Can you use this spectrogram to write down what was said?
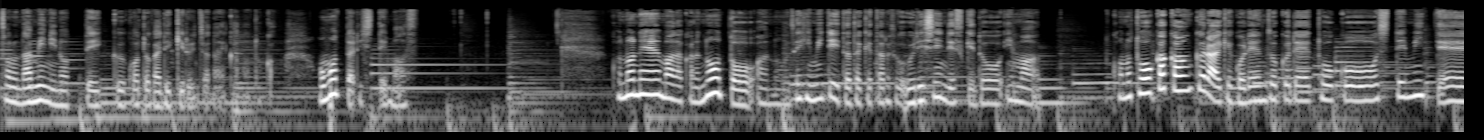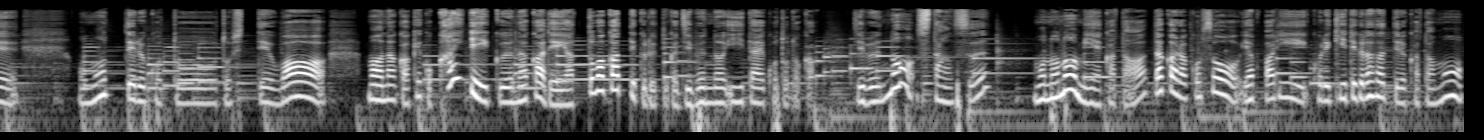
その波に乗っていくことができるんじゃないかなとか思ったりしてます。このね、まあだからノート、あの、ぜひ見ていただけたらすごい嬉しいんですけど、今、この10日間くらい結構連続で投稿をしてみて、思ってることとしては、まあなんか結構書いていく中でやっと分かってくるっていうか自分の言いたいこととか、自分のスタンスものの見え方だからこそやっぱりこれ聞いてくださってる方も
